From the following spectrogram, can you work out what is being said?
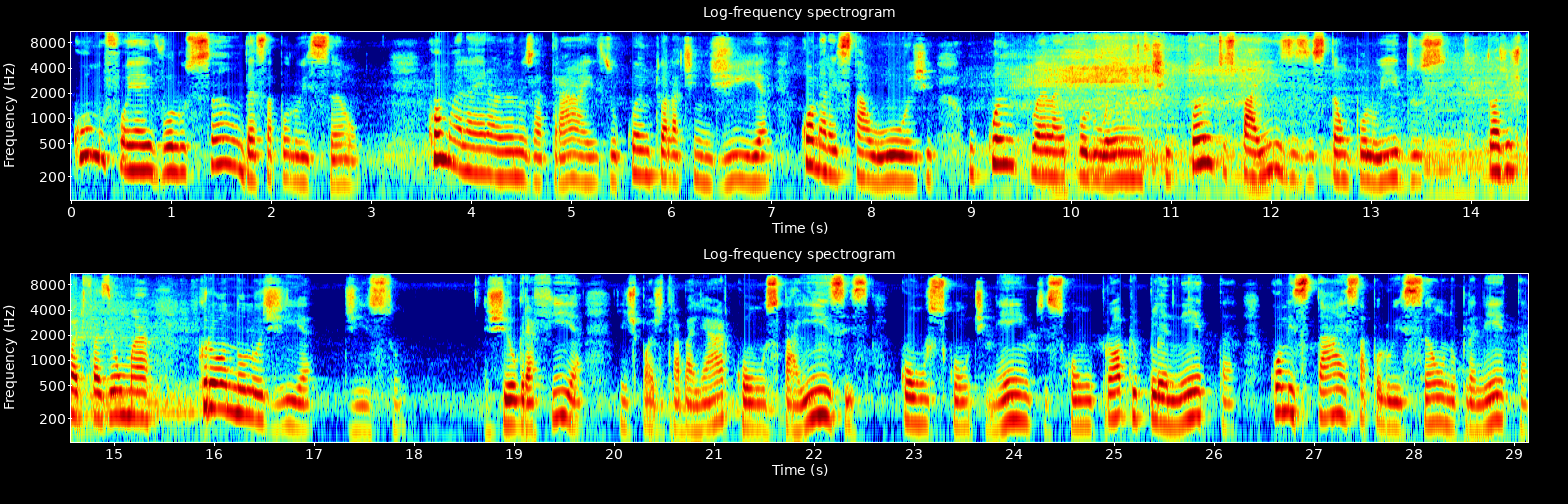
como foi a evolução dessa poluição, como ela era anos atrás, o quanto ela atingia, como ela está hoje, o quanto ela é poluente, quantos países estão poluídos. Então a gente pode fazer uma cronologia disso. Geografia, a gente pode trabalhar com os países, com os continentes, com o próprio planeta, como está essa poluição no planeta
